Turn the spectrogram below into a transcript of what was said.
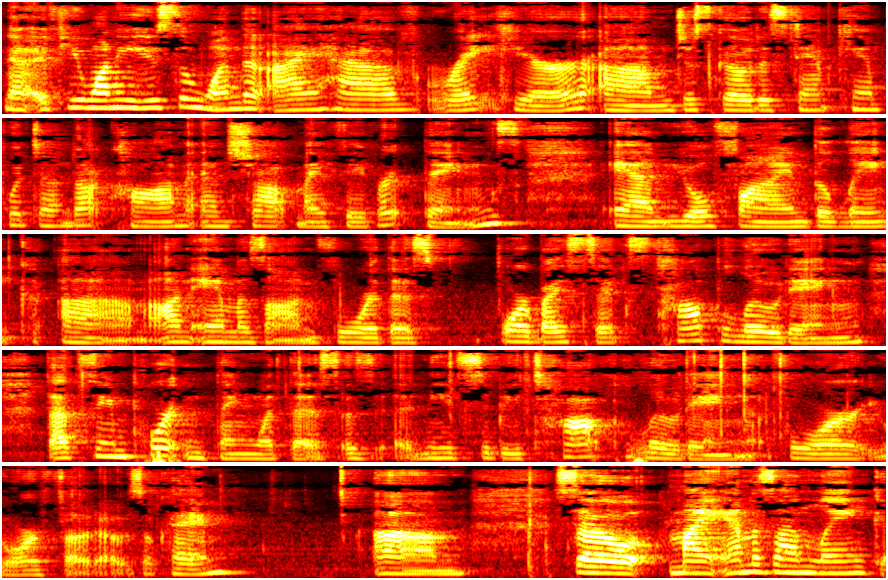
Now, if you want to use the one that I have right here, um, just go to stampcampwithjen.com and shop my favorite things and you'll find the link um, on Amazon for this four by six top loading. That's the important thing with this is it needs to be top loading for your photos, okay? Um, so my Amazon link,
